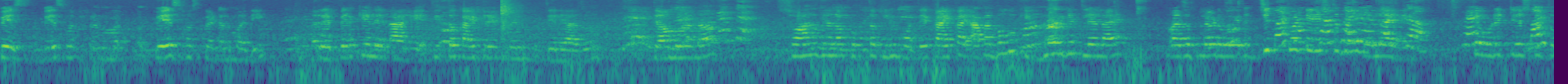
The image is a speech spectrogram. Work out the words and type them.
बेस बेस हॉस्पिटल बेस हॉस्पिटलमध्ये रिपेअर केलेलं आहे. तिथं काय ट्रीटमेंट होतील अजून? त्यामुळं ना श्वास घ्यायला खूप तकलीफ होते. काय काय? आता बघू की. ब्लड घेतलेला आहे. माझं ब्लड वगैरे जितकं टेस्ट झालेलं आहे तेवढे टेस्ट होतो.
